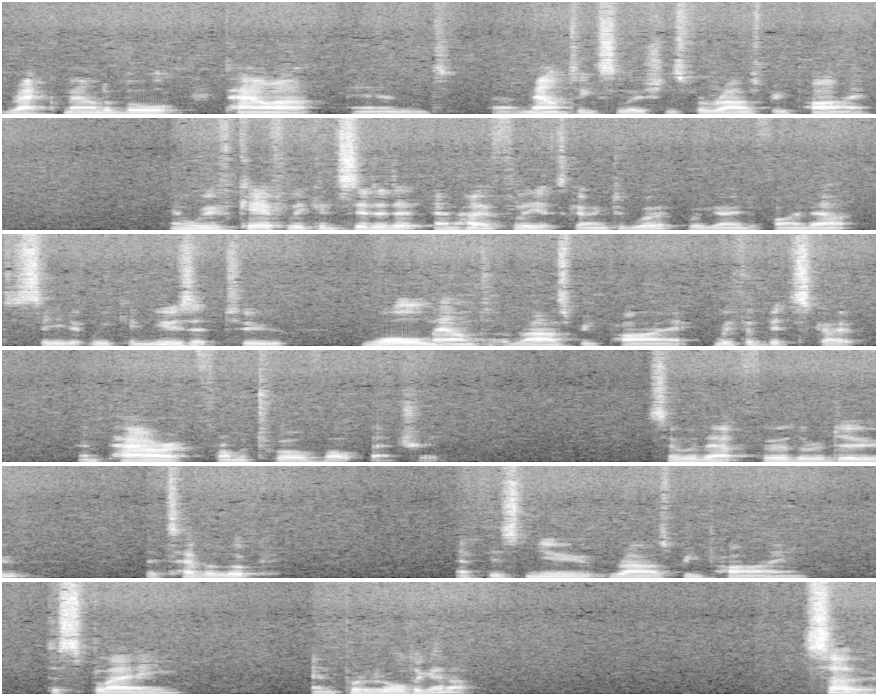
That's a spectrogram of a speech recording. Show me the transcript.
rack mountable power and uh, mounting solutions for Raspberry Pi. And we've carefully considered it, and hopefully it's going to work. We're going to find out to see that we can use it to wall mount a Raspberry Pi with a Bitscope and power it from a 12 volt battery. So without further ado, let's have a look at this new Raspberry Pi display and put it all together. So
